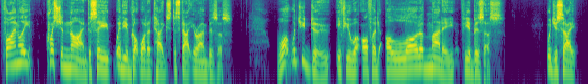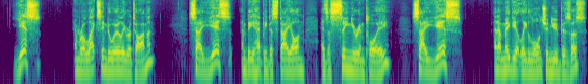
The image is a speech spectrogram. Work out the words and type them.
Finally, question nine to see whether you've got what it takes to start your own business. What would you do if you were offered a lot of money for your business? Would you say yes and relax into early retirement? Say yes and be happy to stay on as a senior employee? Say yes and immediately launch a new business?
